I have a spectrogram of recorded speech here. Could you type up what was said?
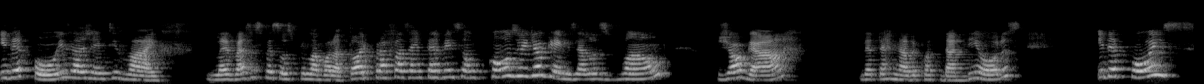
e depois a gente vai levar essas pessoas para o laboratório para fazer a intervenção com os videogames. Elas vão jogar determinada quantidade de horas e depois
